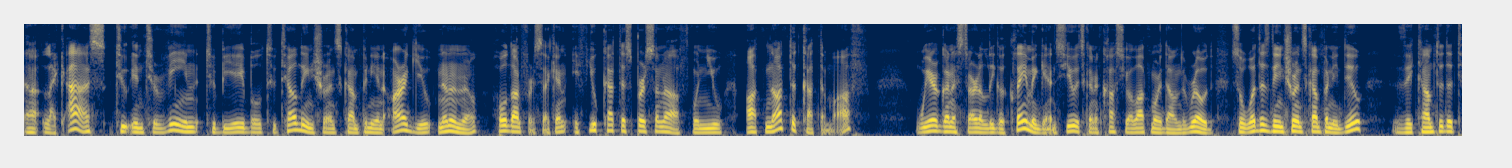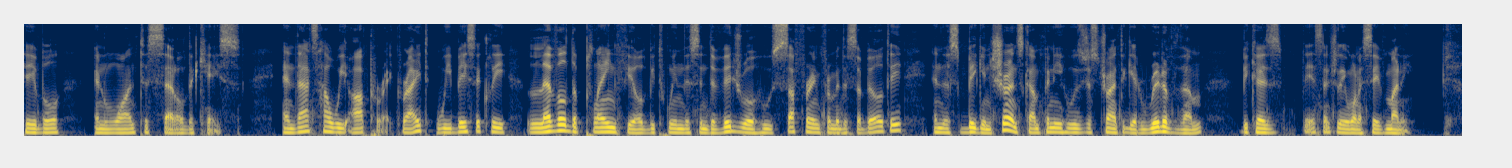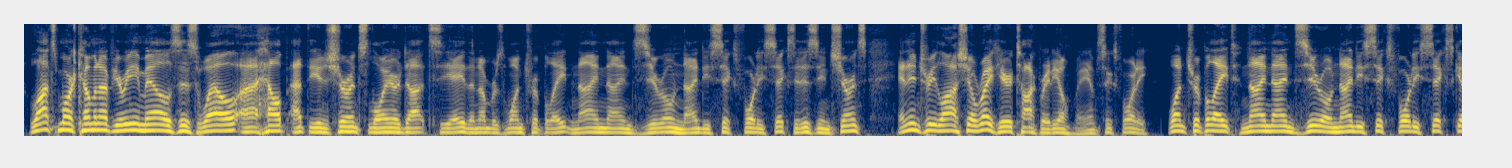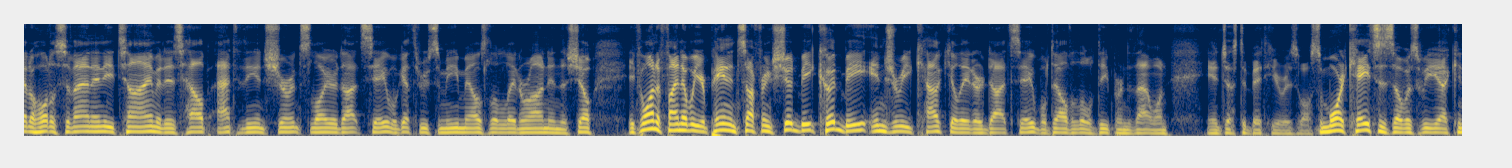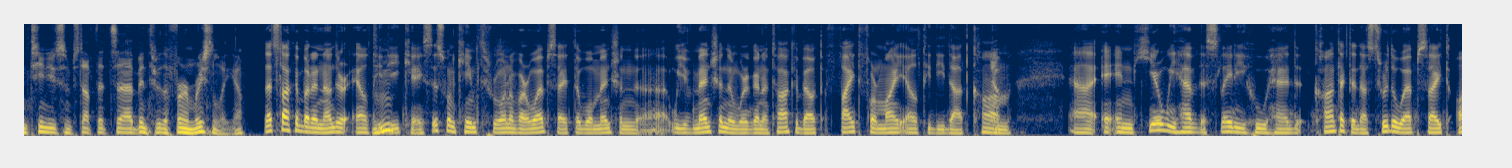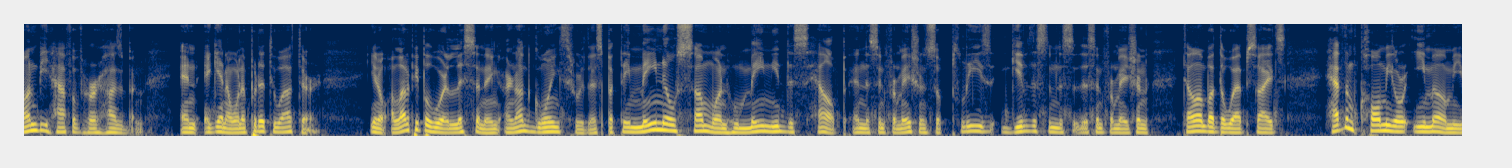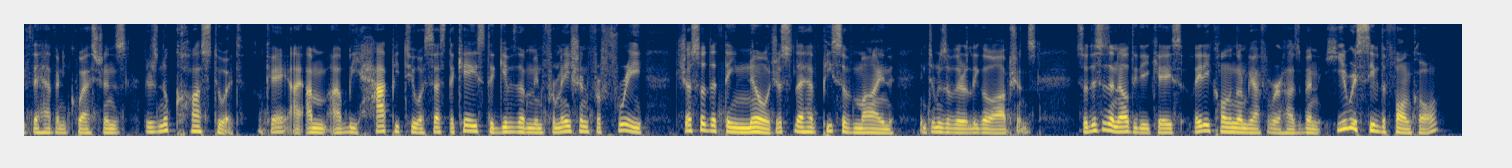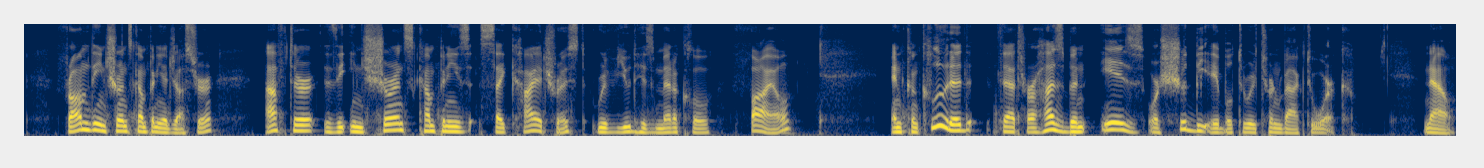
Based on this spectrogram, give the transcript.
uh, like us to intervene to be able to tell the insurance company and argue, no, no, no, hold on for a second. If you cut this person off when you ought not to cut them off, we are going to start a legal claim against you. It's going to cost you a lot more down the road. So, what does the insurance company do? They come to the table and want to settle the case. And that's how we operate, right? We basically level the playing field between this individual who's suffering from a disability and this big insurance company who's just trying to get rid of them because they essentially want to save money. Lots more coming up. Your emails as well. Uh, help at theinsurancelawyer.ca. The number's 1 990 9646. It is the Insurance and Injury Law Show right here, Talk Radio, AM 640. 1 990 9646. Get a hold of Sivan anytime. It is help at theinsurancelawyer.ca. We'll get through some emails a little later on in the show. If you want to find out what your pain and suffering should be, could be, injurycalculator.ca. We'll delve a little deeper into that one in just a bit here as well. Some more cases, though, as we uh, continue some stuff that's uh, been through the firm recently. Yeah? Let's talk about another LTD Mm-hmm. case. This one came through one of our website that we'll mention. Uh, we've mentioned and we're going to talk about fightformyltd.com. Uh, and here we have this lady who had contacted us through the website on behalf of her husband. And again, I want to put it to out there. You know, a lot of people who are listening are not going through this, but they may know someone who may need this help and this information. So please give this this, this information. Tell them about the websites. Have them call me or email me if they have any questions. There's no cost to it. Okay, I, I'm I'll be happy to assess the case to give them information for free, just so that they know, just so they have peace of mind in terms of their legal options. So this is an LTD case. Lady calling on behalf of her husband. He received a phone call from the insurance company adjuster after the insurance company's psychiatrist reviewed his medical file and concluded that her husband is or should be able to return back to work. Now,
